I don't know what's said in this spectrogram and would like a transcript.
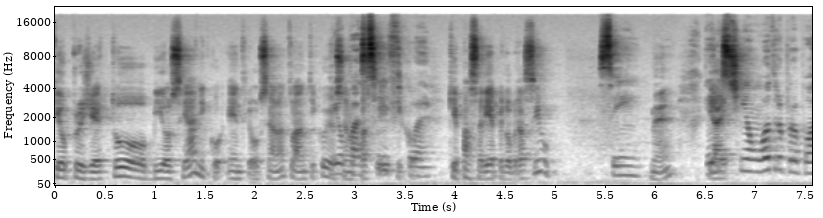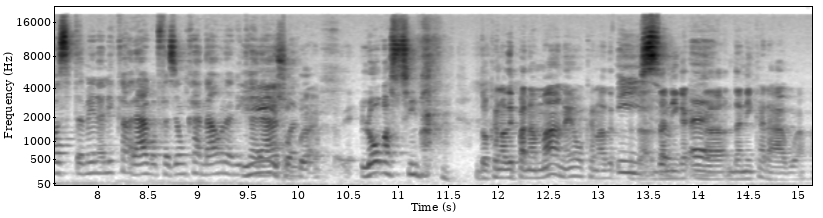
que é o projeto bioceânico entre o Oceano Atlântico e o Oceano Pacífico, Pacífico é. que passaria pelo Brasil. Sim. Né? Eles aí... tinham outra proposta também na Nicarágua, fazer um canal na Nicarágua. Isso, logo acima do canal de Panamá, né? O canal de, Isso, da, da, é. da, da, Nicarágua.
